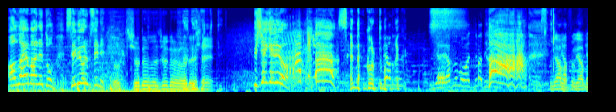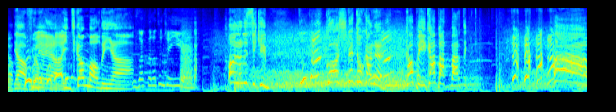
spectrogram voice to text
Allah'a emanet ol. Seviyorum seni. Şunu şunu öyle şey. Bir şey geliyor. Aa! Senden korktum amına koyayım. Ya yapma o acaba değil. Ha! Fulya abla Fulya abla. Ya Fulya ya intikam mı aldın ya? Uzaktan atınca yiyor. Ananı sikeyim. Tukan. Koş ne tukanı. Kapıyı kapatma artık. Aa!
